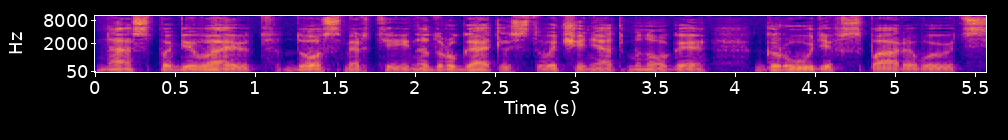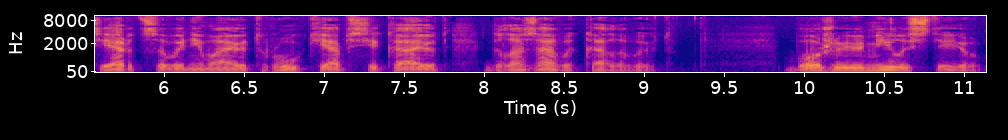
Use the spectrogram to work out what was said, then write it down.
нас побивают до смерти и надругательства чинят многое, груди вспарывают, сердце вынимают, руки обсекают, глаза выкалывают. Божию милостью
